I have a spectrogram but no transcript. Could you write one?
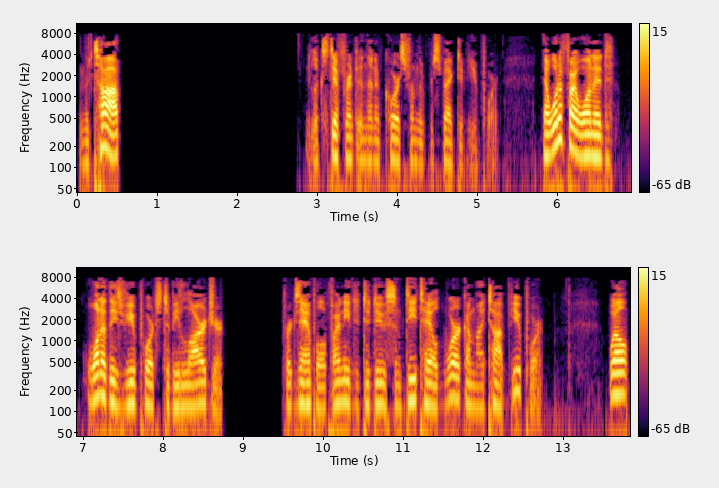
From the top, it looks different, and then of course from the perspective viewport. Now what if I wanted one of these viewports to be larger? For example, if I needed to do some detailed work on my top viewport. Well,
